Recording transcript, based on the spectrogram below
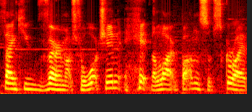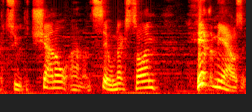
Thank you very much for watching. Hit the like button, subscribe to the channel, and until next time, hit the meowsic.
